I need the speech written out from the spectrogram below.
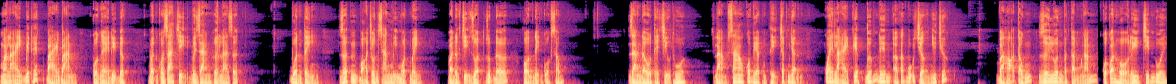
mà lại biết hết bài bản của nghề đĩ đực vẫn có giá trị với Giang hơn là rớt. Buồn tình, rớt bỏ trốn sang Mỹ một mình và được chị ruột giúp đỡ ổn định cuộc sống. Giang đâu thể chịu thua, làm sao có việc thị chấp nhận quay lại kiếp bướm đêm ở các vũ trường như trước và họ tống rơi luôn vào tầm ngắm của con hồ ly chín đuôi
